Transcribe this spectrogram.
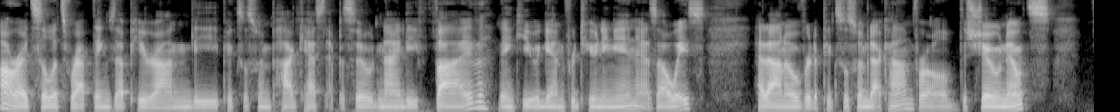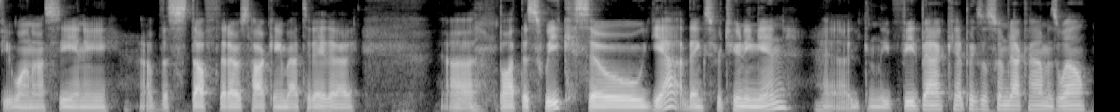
All right, so let's wrap things up here on the Pixel Swim podcast, episode 95. Thank you again for tuning in, as always. Head on over to pixelswim.com for all of the show notes. If you want to see any of the stuff that I was talking about today that I uh, bought this week. So, yeah, thanks for tuning in. Uh, you can leave feedback at pixelswim.com as well.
